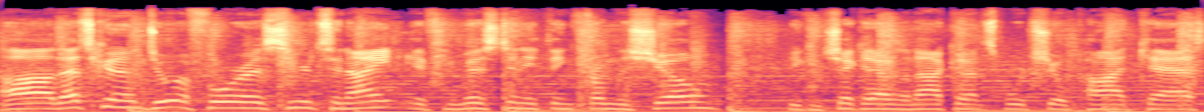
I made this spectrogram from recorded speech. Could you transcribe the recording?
Uh, that's going to do it for us here tonight. If you missed anything from the show, you can check it out on the Nach On Sports Show podcast.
